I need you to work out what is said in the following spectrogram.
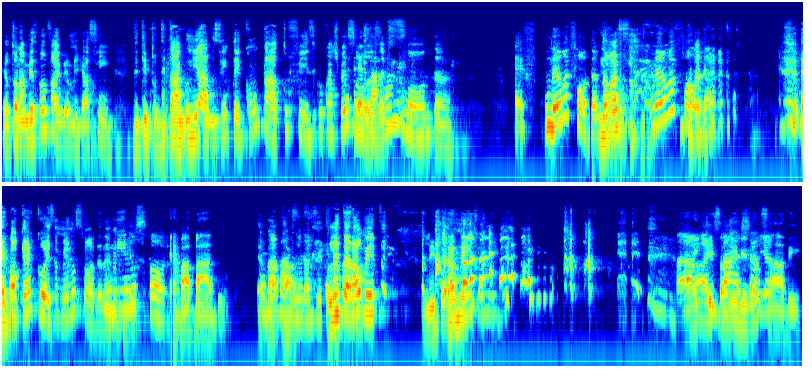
eu tô na mesma vibe, amiga, assim, de tipo, de estar agoniado sem ter contato físico com as pessoas. Exatamente. É foda. Não é foda, Não é, amigo. Não é foda. é qualquer coisa menos foda, né? Menos foda. É babado. É babado, melhor dizer que é babado. Literalmente. Literalmente, amiga. Ai, Ai, que viveu sabe.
